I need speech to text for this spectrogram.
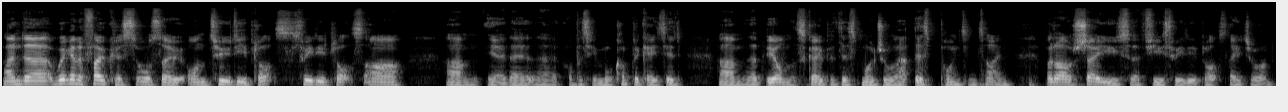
And uh, we're going to focus also on 2D plots. 3D plots are, um, you know, they're, they're, obviously more complicated. Um, they're beyond the scope of this module at this point in time. But I'll show you a few 3D plots later on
